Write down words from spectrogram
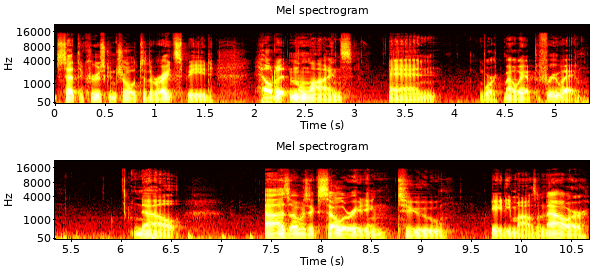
set the cruise control to the right speed, held it in the lines, and worked my way up the freeway. Now, as I was accelerating to 80 miles an hour,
